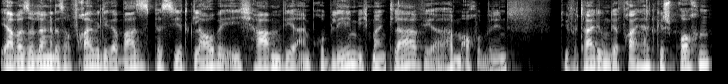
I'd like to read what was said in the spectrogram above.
Ja, aber solange das auf freiwilliger Basis passiert, glaube ich, haben wir ein Problem. Ich meine, klar, wir haben auch über den, die Verteidigung der Freiheit gesprochen.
